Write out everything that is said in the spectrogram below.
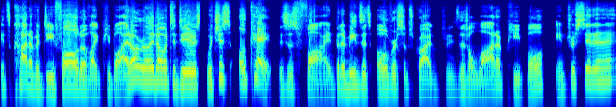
it's kind of a default of like people, I don't really know what to do, which is okay. This is fine, but it means it's oversubscribed, which means there's a lot of people interested in it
